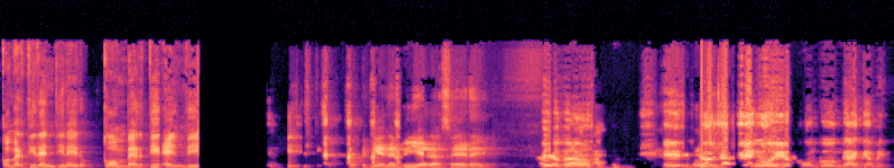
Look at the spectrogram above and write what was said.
convertir en dinero, convertir en dinero. te pierdes billetes, hacer. Oye, pero eh, yo ya te he cogido con, con Gargamel.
